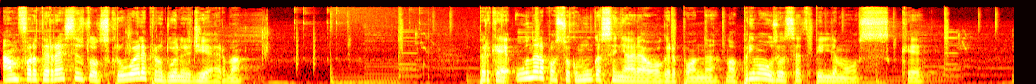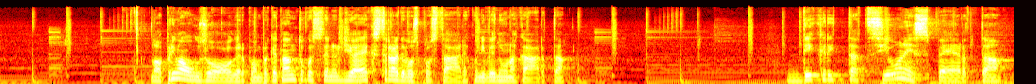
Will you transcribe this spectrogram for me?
Anfora terrestre su Todd Screwel prendo due energie erba. Perché una la posso comunque assegnare a Ogrepon. No, prima uso il set piglia mosche. No, prima uso Ogrepon perché tanto questa energia extra la devo spostare, quindi vedo una carta. Decrittazione esperta.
